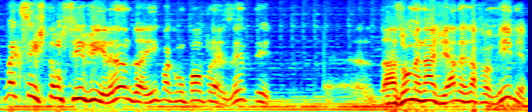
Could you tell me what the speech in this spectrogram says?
Como é que vocês estão se virando aí para comprar o presente das homenageadas da família?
